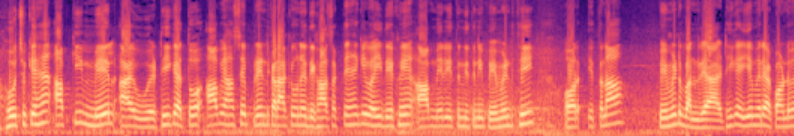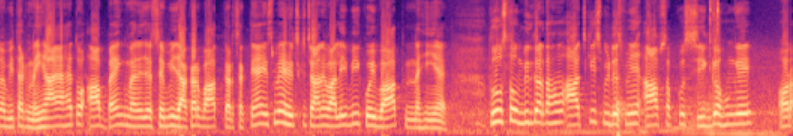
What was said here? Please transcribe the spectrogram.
हो चुके हैं आपकी मेल आए हुए, ठीक है तो आप यहाँ से प्रिंट करा के उन्हें दिखा सकते हैं कि भाई देखें, आप मेरी इतनी इतनी पेमेंट थी और इतना पेमेंट बन रहा है, ठीक है, ये मेरे अकाउंट में अभी तक नहीं आया है तो आप बैंक मैनेजर से भी जाकर बात कर सकते हैं। इसमें हिचकिचाने वाली भी कोई बात नहीं है। तो दोस्तों, उम्मीद करता हूँ आज की इस वीडियोस में आप सब कुछ सीख गए होंगे और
